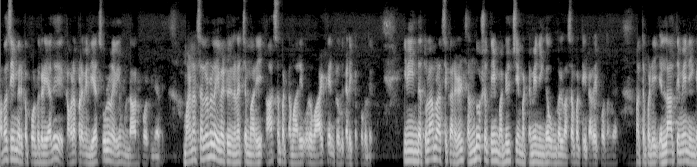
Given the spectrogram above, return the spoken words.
அவசியம் இருக்க போவது கிடையாது. கவலைப்பட வேண்டிய சூழ்நிலைகளும் உண்டாக போறது கிடையாது. மனசெலவில் இவர்கள் நினைச்ச மாதிரி ஆசைப்பட்ட மாதிரி ஒரு வாழ்க்கைன்றது கிடைக்க போகுது. இனி இந்த துலாம் ராசிக்காரர்கள் சந்தோஷத்தையும் மகிழ்ச்சியை மட்டுமே நீங்க உங்கள் வசப்படுத்திக்கிட்டாலே போதுங்க. மற்றபடி எல்லாத்தையுமே நீங்க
